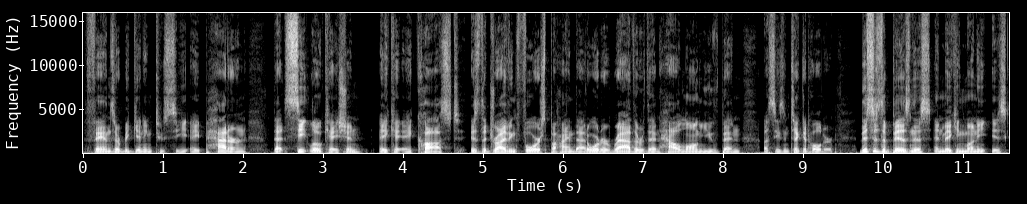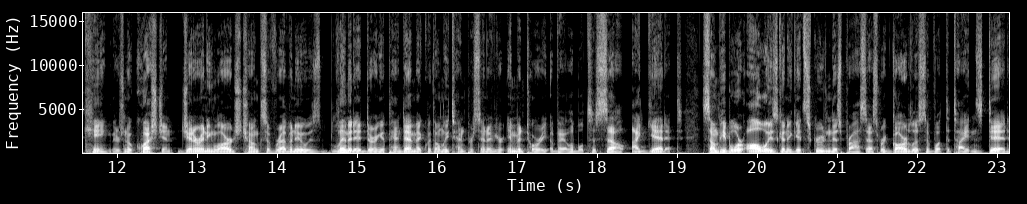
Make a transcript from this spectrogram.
fans are beginning to see a pattern that seat location, aka cost, is the driving force behind that order rather than how long you've been a season ticket holder. This is a business, and making money is king. There's no question. Generating large chunks of revenue is limited during a pandemic with only 10% of your inventory available to sell. I get it. Some people were always going to get screwed in this process, regardless of what the Titans did.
